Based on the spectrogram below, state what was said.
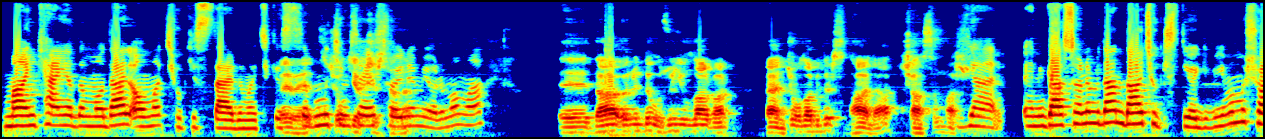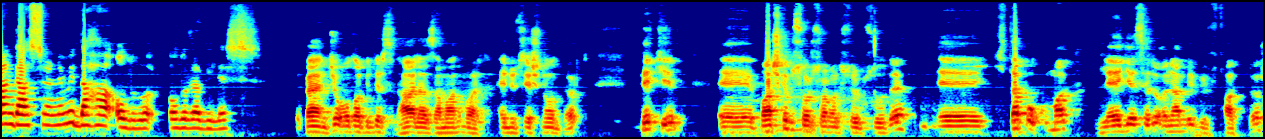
manken ya da model olmak çok isterdim açıkçası. Evet, Bunu çok kimseye yakışır sana. söylemiyorum ama Ee, daha önünde uzun yıllar var. Bence olabilirsin hala. Şansın var. yani hani gastronomiden daha çok istiyor gibiyim ama şu an gastronomi daha olur, olurabilir. Bence olabilirsin. Hala zamanın var. Henüz yaşın 14. Peki e, başka bir soru sormak istiyorum Sude. E, kitap okumak LGS'de önemli bir faktör.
